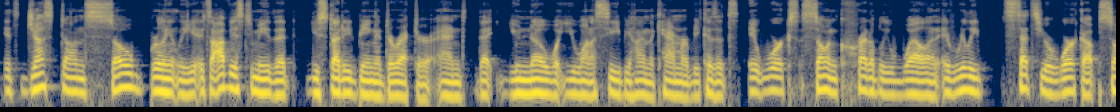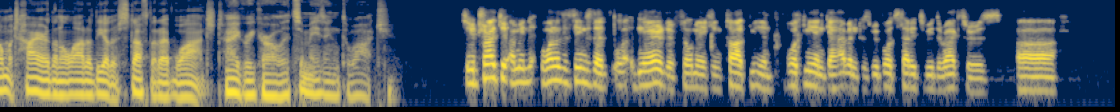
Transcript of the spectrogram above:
It's just done so brilliantly. It's obvious to me that you studied being a director and that you know what you want to see behind the camera because it's it works so incredibly well and it really sets your work up so much higher than a lot of the other stuff that I've watched. I agree, Carl. It's amazing to watch. So you try to. I mean, one of the things that narrative filmmaking taught me, and both me and Gavin, because we both studied to be directors, uh,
